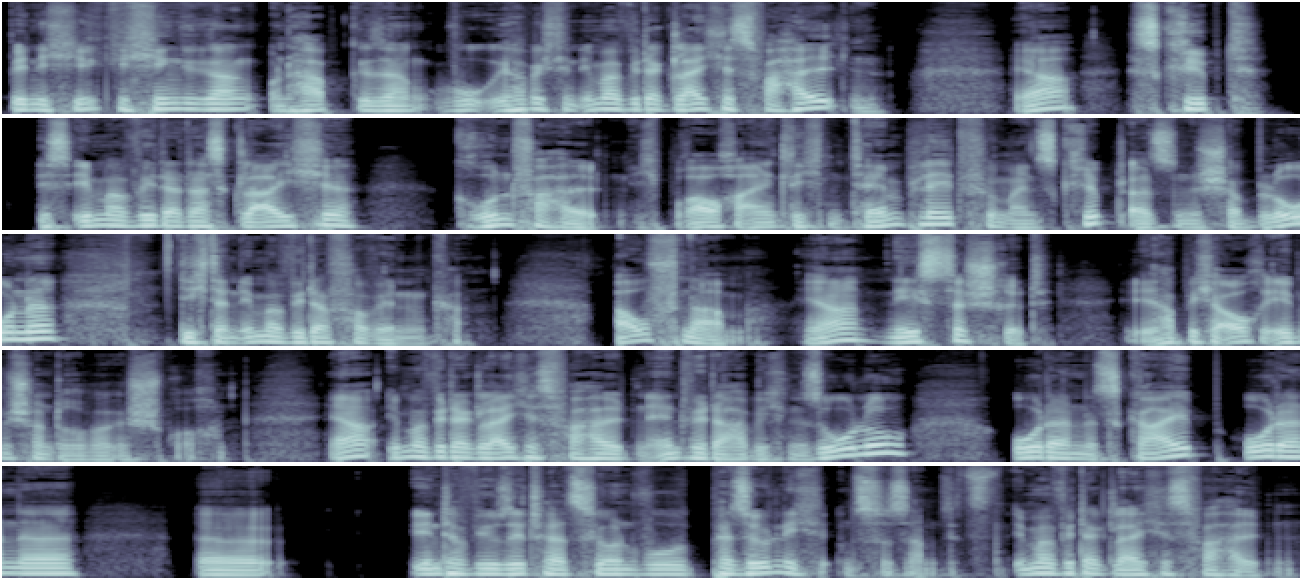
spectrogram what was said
bin ich wirklich hingegangen und habe gesagt, wo habe ich denn immer wieder gleiches Verhalten? Ja, Skript ist immer wieder das gleiche Grundverhalten. Ich brauche eigentlich ein Template für mein Skript, also eine Schablone, die ich dann immer wieder verwenden kann. Aufnahme, ja, nächster Schritt. Habe ich auch eben schon drüber gesprochen. Ja, immer wieder gleiches Verhalten. Entweder habe ich ein Solo oder eine Skype oder eine äh, Interviewsituation, wo persönlich uns zusammensitzen. Immer wieder gleiches Verhalten.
